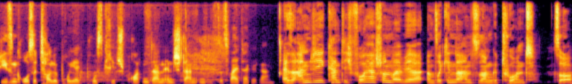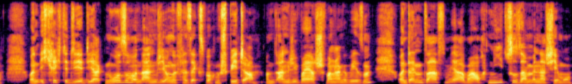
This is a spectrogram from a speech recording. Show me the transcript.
riesengroße, tolle Projekt Brustkrebssprotten dann entstanden? Wie ist das weitergegangen? Also Angie kannte ich vorher schon, weil wir, unsere Kinder haben zusammen geturnt. So. Und ich kriegte die Diagnose und Angie ungefähr sechs Wochen später. Und Angie war ja schwanger gewesen. Und dann saßen wir aber auch nie zusammen in der Chemo.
